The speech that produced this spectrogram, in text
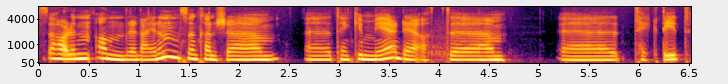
Så har du den andre leiren som kanskje tenker mer det at eh, TechLead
